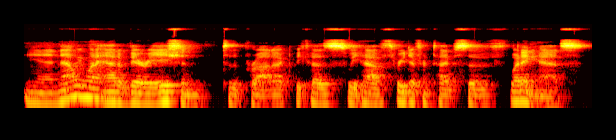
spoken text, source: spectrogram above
And now we want to add a variation to the product because we have three different types of wedding hats.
